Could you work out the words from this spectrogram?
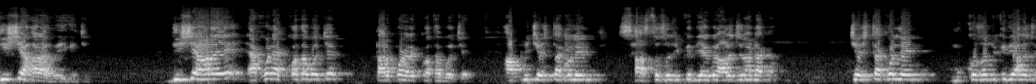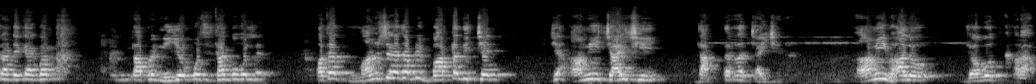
দিশে হারা হয়ে গেছেন। দিশে হারায় এখন এক কথা বলছেন, তারপর এক কথা বলছেন। আপনি চেষ্টা করলেন, স্বাস্থ্য সচিবকে দিয়ে একবার আলোচনা ডাকা। চেষ্টা করলেন মুখ্য সচিবকে দিয়ে আলোচনা ডেকে একবার। তারপরে নিজে উপস্থিত থাকব বললেন অর্থাৎ মানুষের কাছে আপনি বার্তা দিচ্ছেন যে, আমি চাইছি, ডাক্তাররা চাইছে না। আমি ভালো, জগৎ খারাপ।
